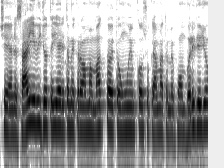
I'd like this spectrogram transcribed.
છે અને સારી એવી જો તૈયારી તમે કરવામાં માગતા હોય તો હું એમ કહું છું કે આમાં તમે ફોર્મ ભરી દેજો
